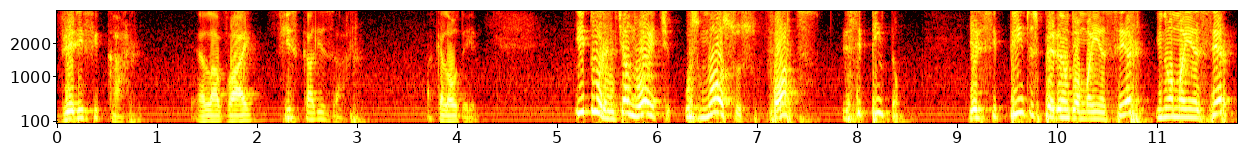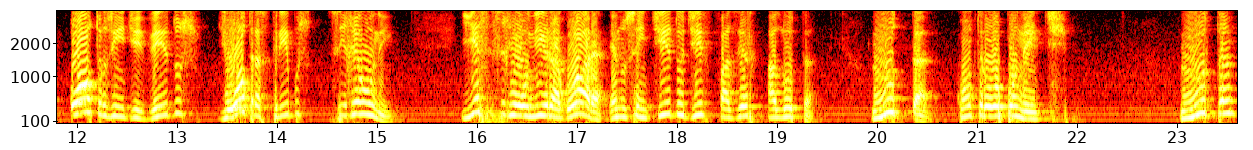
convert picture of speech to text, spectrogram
verificar. Ela vai fiscalizar aquela aldeia. E durante a noite, os moços fortes, eles se pintam. Eles se pintam esperando o amanhecer, e no amanhecer, outros indivíduos de outras tribos se reúnem. E esse se reunir agora é no sentido de fazer a luta. Luta contra o oponente. Luta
